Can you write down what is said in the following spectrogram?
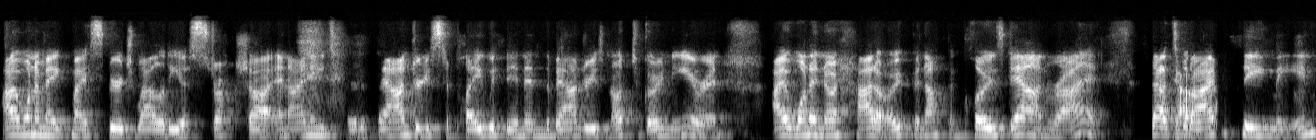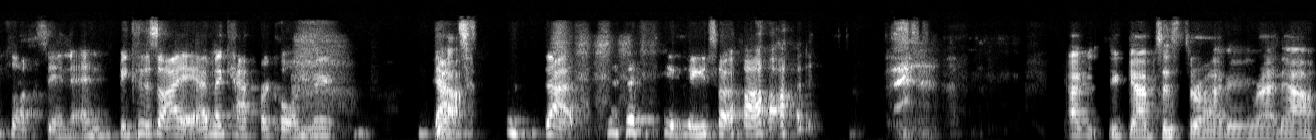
I want to make my spirituality a structure and I need to know the boundaries to play within and the boundaries not to go near. And I want to know how to open up and close down, right? That's yeah. what I'm seeing the influx in. And because I am a Capricorn moon, that's yeah. that hit me so hard. Gabs is thriving right now.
